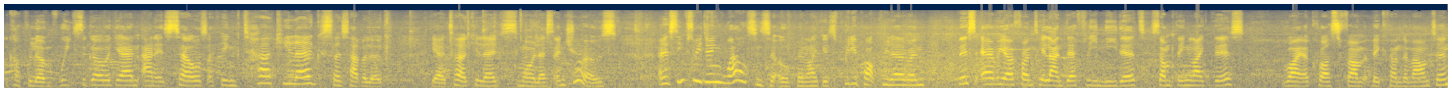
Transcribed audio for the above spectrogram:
a couple of weeks ago again, and it sells, I think, turkey legs. Let's have a look. Yeah, turkey legs, more or less, and churros. And it seems to be doing well since it opened. Like, it's pretty popular, and this area of Frontierland definitely needed something like this right across from Big Thunder Mountain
